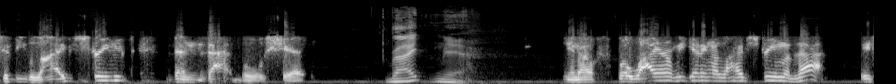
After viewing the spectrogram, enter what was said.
to be live streamed than that bullshit. Right? Yeah. You know, but why aren't we getting a live stream of that? Is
